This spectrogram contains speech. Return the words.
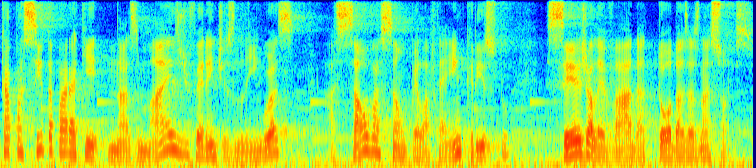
capacita para que, nas mais diferentes línguas, a salvação pela fé em Cristo seja levada a todas as nações.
